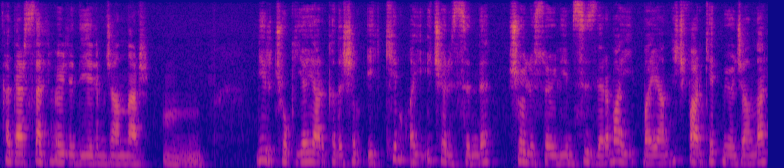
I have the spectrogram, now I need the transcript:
Kadersel öyle diyelim canlar. Hmm. birçok yay arkadaşım Ekim ayı içerisinde şöyle söyleyeyim sizlere. Bay, bayan hiç fark etmiyor canlar.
